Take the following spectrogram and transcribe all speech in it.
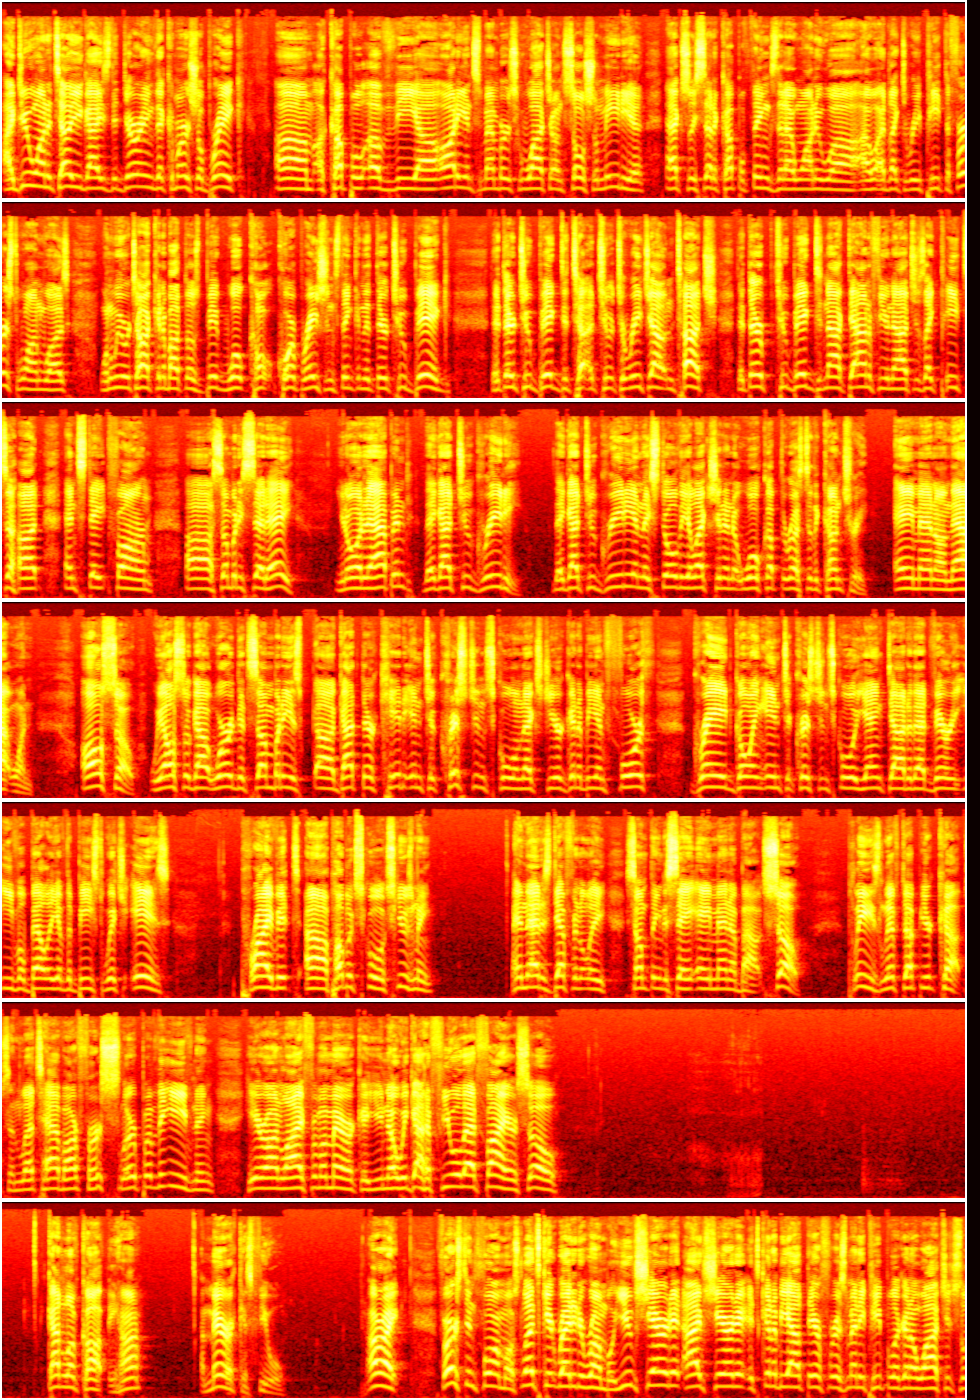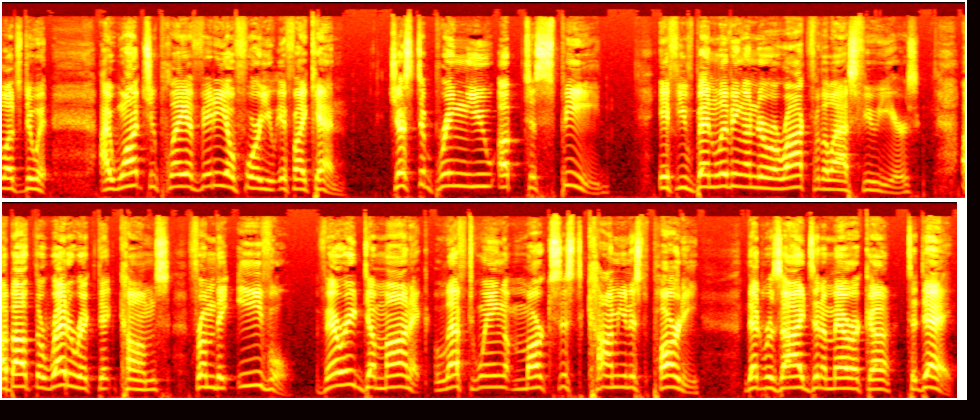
I do want to tell you guys that during the commercial break, um, a couple of the uh, audience members who watch on social media actually said a couple things that I want to. Uh, I, would like to repeat. The first one was when we were talking about those big woke co- corporations thinking that they're too big, that they're too big to, t- to to reach out and touch, that they're too big to knock down a few notches, like Pizza Hut and State Farm. Uh, somebody said, "Hey, you know what happened? They got too greedy. They got too greedy, and they stole the election, and it woke up the rest of the country." Amen on that one. Also, we also got word that somebody has uh, got their kid into Christian school next year, going to be in fourth grade going into Christian school, yanked out of that very evil belly of the beast, which is private, uh, public school, excuse me. And that is definitely something to say amen about. So, please lift up your cups and let's have our first slurp of the evening here on Live from America. You know, we got to fuel that fire, so. Gotta love coffee, huh? America's fuel. All right. First and foremost, let's get ready to rumble. You've shared it. I've shared it. It's going to be out there for as many people are going to watch it, so let's do it. I want to play a video for you if I can, just to bring you up to speed if you've been living under a rock for the last few years about the rhetoric that comes from the evil, very demonic left wing Marxist Communist Party that resides in America today.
